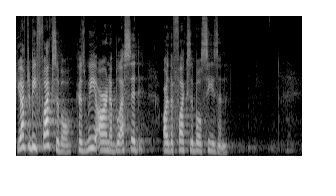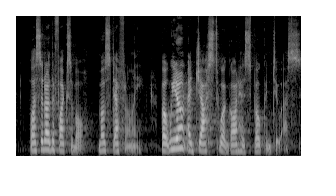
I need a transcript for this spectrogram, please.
You have to be flexible because we are in a blessed are the flexible season. Blessed are the flexible, most definitely. But we don't adjust what God has spoken to us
